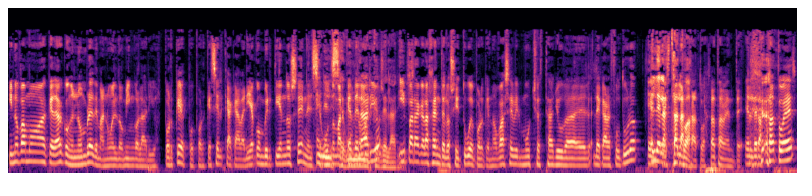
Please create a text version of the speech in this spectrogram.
Y nos vamos a quedar con el nombre de Manuel Domingo Larios. ¿Por qué? Pues porque es el que acabaría convirtiéndose en el segundo, Marqués, de Larios, Y para que la gente lo sitúe, porque nos va a servir mucho esta ayuda de, cara al futuro. El, de la estatua. La estatua, exactamente. El de la estatua es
